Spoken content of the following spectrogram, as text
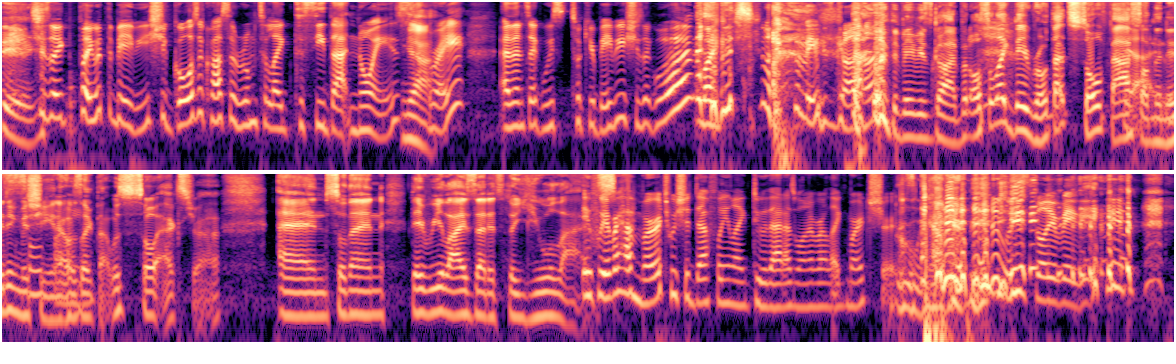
writing. she's like playing with the baby. She goes across the room to like to see that noise. Yeah. Right. And then it's like we took your baby. She's like what? Like- She- like, the baby's gone. like the baby's gone, but also like they wrote that so fast Yeah, on the knitting so machine. I was like, that was so extra. And so then they realize that it's the Yule lads. if we ever have merch, we should definitely like do that as one of our like merch shirts. Ooh, we have your baby. we stole your baby.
